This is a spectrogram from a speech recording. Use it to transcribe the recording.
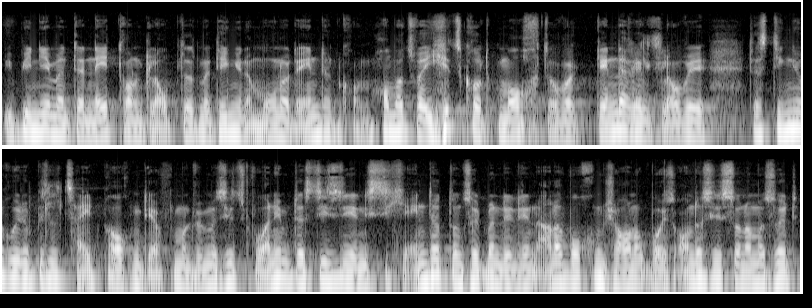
ich, bin jemand, der nicht daran glaubt, dass man Dinge in einem Monat ändern kann. Haben wir zwar jetzt gerade gemacht, aber generell glaube ich, dass Dinge ruhig ein bisschen Zeit brauchen dürfen. Und wenn man sich jetzt vornimmt, dass diese sich ändert, dann sollte man nicht in einer Woche schauen, ob alles anders ist, sondern man sollte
